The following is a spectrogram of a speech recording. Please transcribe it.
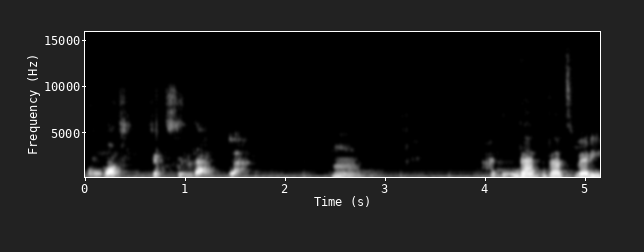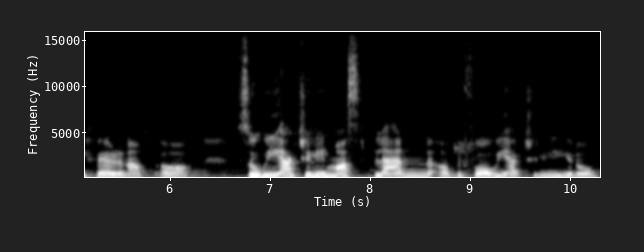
what fits in that plan. Hmm. I think that that's very fair enough. Uh, so we actually must plan uh, before we actually, you know,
